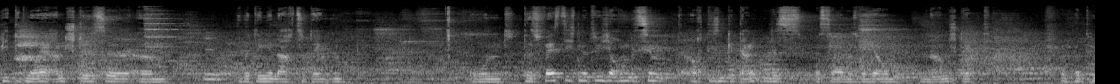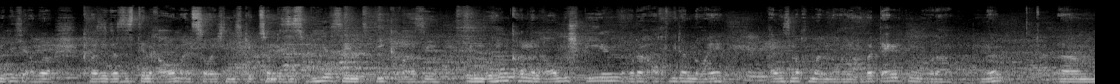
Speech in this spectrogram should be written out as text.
bietet neue Anstöße, ähm, Hm. über Dinge nachzudenken. Und das festigt natürlich auch ein bisschen auch diesen Gedanken des Ensembles, weil ja auch im Namen steckt. Natürlich, aber quasi, dass es den Raum als solchen nicht gibt, sondern dass es wir sind, die quasi irgendwo hinkommen, einen Raum bespielen oder auch wieder neu, alles nochmal neu überdenken oder, ne? Ähm,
